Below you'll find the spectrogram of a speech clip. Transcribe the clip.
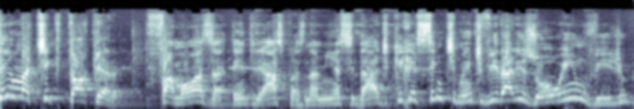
Tem uma TikToker famosa, entre aspas, na minha cidade, que recentemente viralizou em um vídeo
